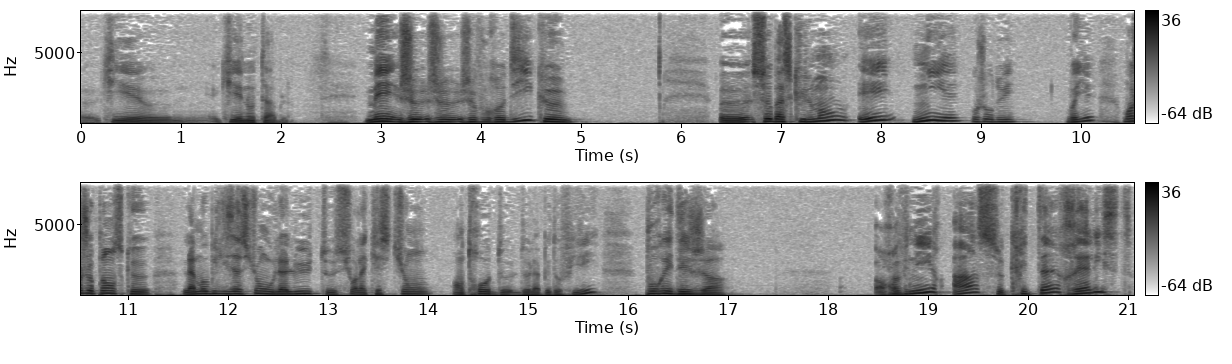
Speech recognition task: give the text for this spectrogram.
euh, qui, est, euh, qui est notable. Mais je, je, je vous redis que ce basculement est nié aujourd'hui. Vous voyez? Moi je pense que la mobilisation ou la lutte sur la question, entre autres, de, la pédophilie, pourrait déjà revenir à ce critère réaliste.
